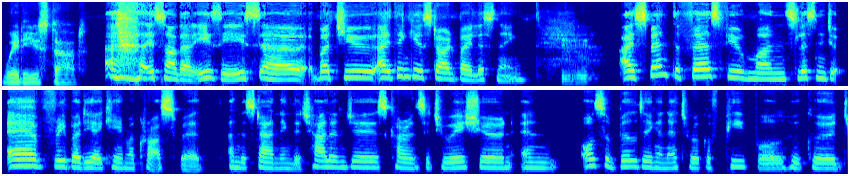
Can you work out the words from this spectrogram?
Where do you start? it's not that easy. So, but you, I think you start by listening. Mm-hmm. I spent the first few months listening to everybody I came across with, understanding the challenges, current situation, and also building a network of people who could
